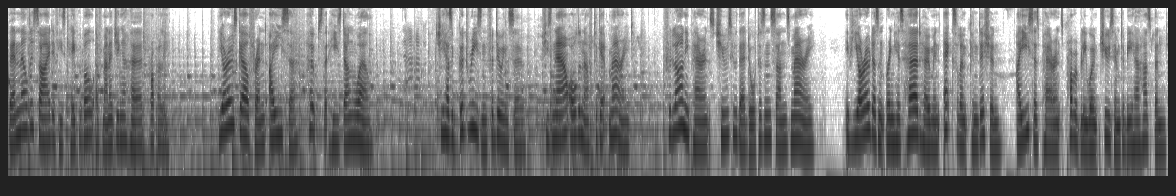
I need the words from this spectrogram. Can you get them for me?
Then they'll decide if he's capable of managing a herd properly. Yoro's girlfriend, Aisa, hopes that he's done well. She has a good reason for doing so. She's now old enough to get married. Fulani parents choose who their daughters and sons marry. If Yoro doesn't bring his herd home in excellent condition, Aisa's parents probably won't choose him to be her husband.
